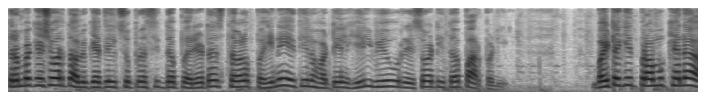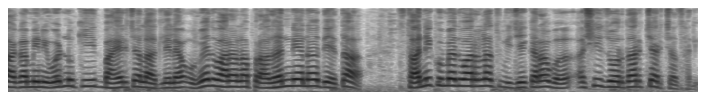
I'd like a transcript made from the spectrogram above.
त्र्यंबकेश्वर तालुक्यातील सुप्रसिद्ध पर्यटन स्थळ पहिने येथील हॉटेल हिल व्ह्यू रिसॉर्ट इथं पार पडली. बैठकीत प्रामुख्यानं आगामी निवडणुकीत बाहेरच्या लादलेल्या उमेदवाराला प्राधान्य न देता स्थानिक उमेदवारालाच विजय करावं अशी जोरदार चर्चा झाली.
